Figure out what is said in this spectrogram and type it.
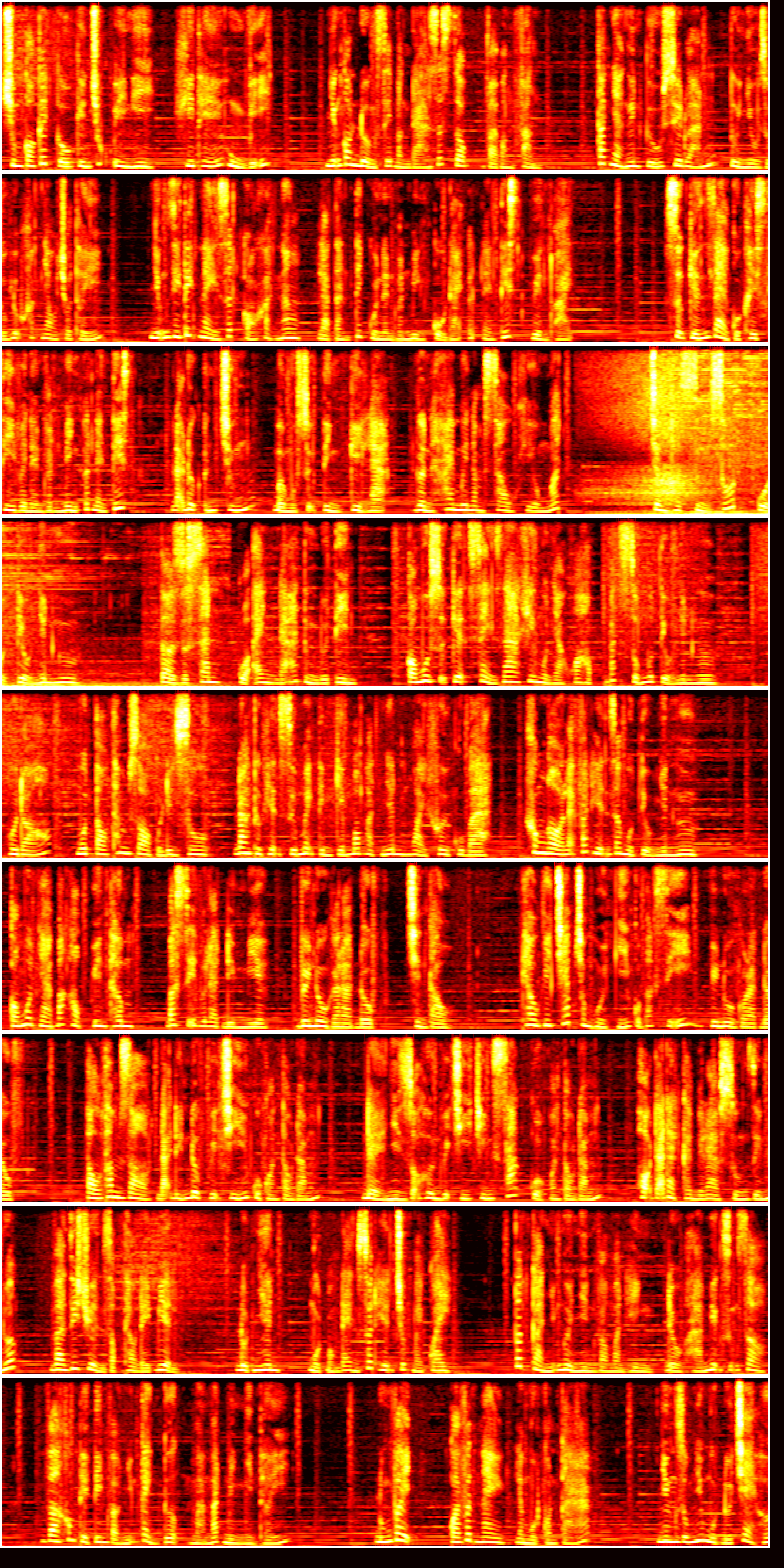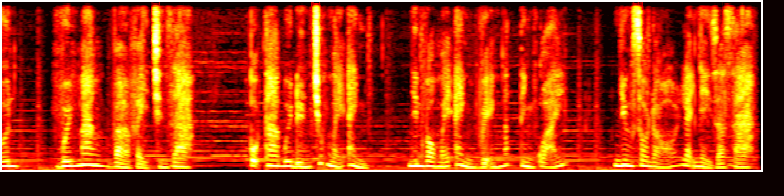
Chúng có kết cấu kiến trúc uy nghi, khí thế hùng vĩ. Những con đường xây bằng đá rất rộng và bằng phẳng. Các nhà nghiên cứu suy đoán từ nhiều dấu hiệu khác nhau cho thấy những di tích này rất có khả năng là tàn tích của nền văn minh cổ đại Atlantis huyền thoại. Sự kiến giải của Casey về nền văn minh Atlantis đã được ấn chứng bởi một sự tình kỳ lạ gần 20 năm sau khi ông mất. Trần thật sửng sốt của tiểu nhân ngư. Tờ The Sun của Anh đã từng đưa tin có một sự kiện xảy ra khi một nhà khoa học bắt sống một tiểu nhân ngư. Hồi đó, một tàu thăm dò của Liên Xô đang thực hiện sứ mệnh tìm kiếm bom hạt nhân ngoài khơi Cuba, không ngờ lại phát hiện ra một tiểu nhân ngư. Có một nhà bác học uyên thâm, bác sĩ Vladimir Vinogradov trên tàu. Theo ghi chép trong hồi ký của bác sĩ Vinogradov, tàu thăm dò đã đến được vị trí của con tàu đắm. Để nhìn rõ hơn vị trí chính xác của con tàu đắm, họ đã đặt camera xuống dưới nước và di chuyển dọc theo đáy biển. Đột nhiên, một bóng đen xuất hiện trước máy quay. Tất cả những người nhìn vào màn hình đều há miệng sững sờ và không thể tin vào những cảnh tượng mà mắt mình nhìn thấy. Đúng vậy, quái vật này là một con cá, nhưng giống như một đứa trẻ hơn, với mang và vảy trên da. Cậu ta bơi đến trước máy ảnh, nhìn vào máy ảnh với ánh mắt tinh quái, nhưng sau đó lại nhảy ra xa.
